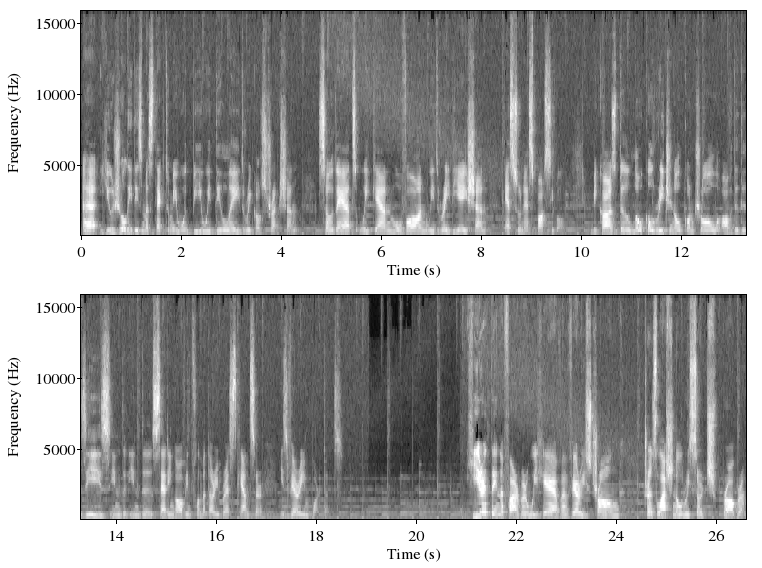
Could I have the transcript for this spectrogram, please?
Uh, usually, this mastectomy would be with delayed reconstruction so that we can move on with radiation as soon as possible. Because the local regional control of the disease in the, in the setting of inflammatory breast cancer is very important. Here at Dana-Farber, we have a very strong translational research program.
